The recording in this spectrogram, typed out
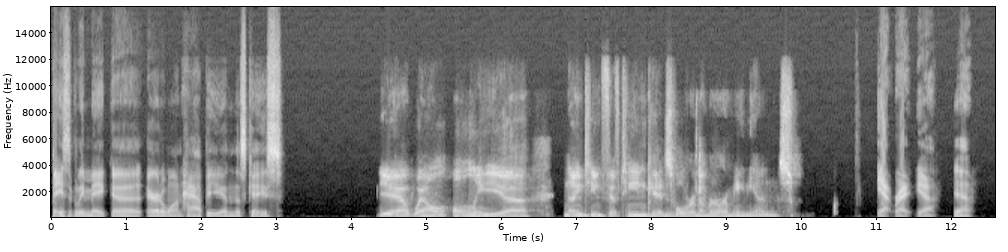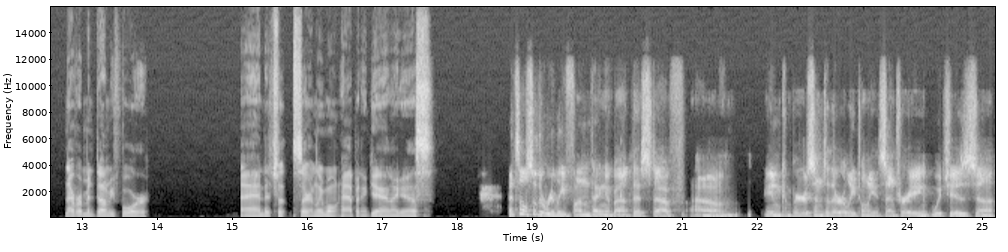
basically make uh erdogan happy in this case. Yeah well only uh 1915 kids will remember armenians. Yeah right yeah yeah. Never been done before and it sh- certainly won't happen again i guess. That's also the really fun thing about this stuff um, in comparison to the early 20th century which is uh,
